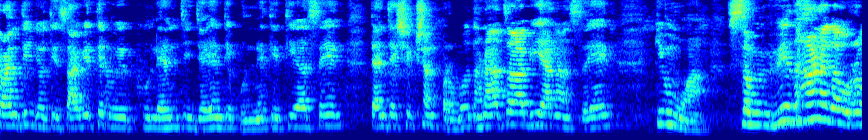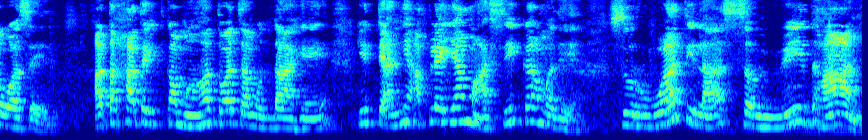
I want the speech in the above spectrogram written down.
क्रांतीज्योती सावित्रीबाई फुल्यांची जयंती पुण्यतिथी असेल त्यांचे शिक्षण प्रबोधनाचं अभियान असेल किंवा संविधान गौरव असेल. आता हा तर इतका महत्त्वाचा मुद्दा आहे की त्यांनी आपल्या या मासिकामध्ये सुरुवातीला संविधान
